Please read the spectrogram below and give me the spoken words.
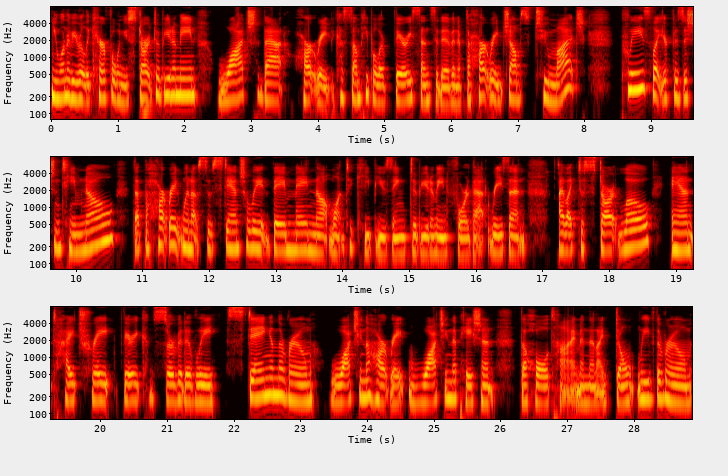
You want to be really careful when you start dobutamine. Watch that heart rate because some people are very sensitive. And if the heart rate jumps too much, please let your physician team know that the heart rate went up substantially. They may not want to keep using dobutamine for that reason. I like to start low and titrate very conservatively, staying in the room, watching the heart rate, watching the patient the whole time. And then I don't leave the room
